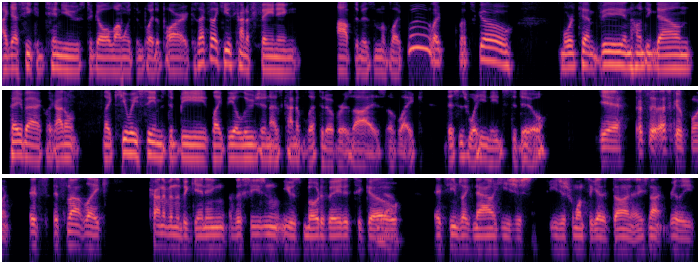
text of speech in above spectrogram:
I guess he continues to go along with and play the part because I feel like he's kind of feigning optimism of like, woo, like, let's go. More temp V and hunting down payback. Like, I don't like Hughie seems to be like the illusion has kind of lifted over his eyes of like, this is what he needs to do. Yeah, that's a, that's a good point. It's it's not like kind of in the beginning of the season he was motivated to go. It seems like now he's just he just wants to get it done, and he's not really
